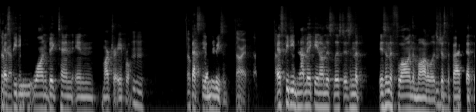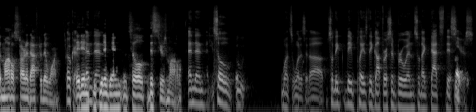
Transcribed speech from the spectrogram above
Okay. SPD won Big Ten in March or April. Mm-hmm. Okay. That's the only reason. All right. SPD not making it on this list isn't a isn't a flaw in the model. It's just the fact that the model started after they won. Mm-hmm. Okay. They didn't then compete again until this year's model. and then so what's what is it? Uh, so they they placed they got first at Bruin. So like that's this year's.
